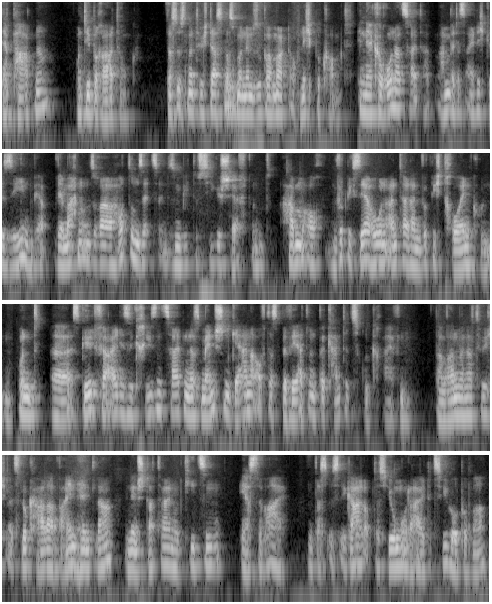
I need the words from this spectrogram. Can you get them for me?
der Partner und die Beratung. Das ist natürlich das, was man im Supermarkt auch nicht bekommt. In der Corona-Zeit haben wir das eigentlich gesehen. Wir, wir machen unsere Hauptumsätze in diesem B2C-Geschäft und haben auch einen wirklich sehr hohen Anteil an wirklich treuen Kunden. Und äh, es gilt für all diese Krisenzeiten, dass Menschen gerne auf das Bewährte und Bekannte zurückgreifen. Da waren wir natürlich als lokaler Weinhändler in den Stadtteilen und Kiezen erste Wahl. Und das ist egal, ob das junge oder alte Zielgruppe war.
